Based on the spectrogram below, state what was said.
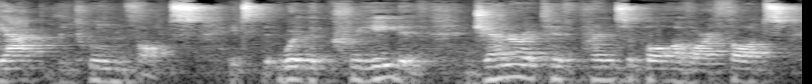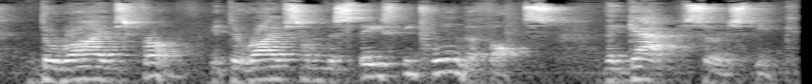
gap between thoughts. It's where the creative, generative principle of our thoughts derives from. It derives from the space between the thoughts, the gap, so to speak.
